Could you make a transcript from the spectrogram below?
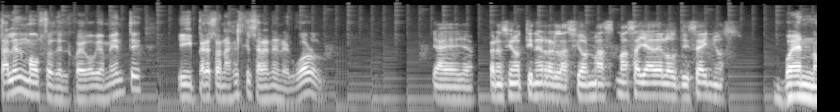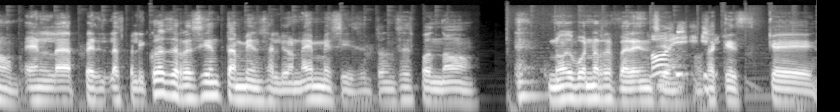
Salen monstruos del juego, obviamente. Y personajes que salen en el World. Ya, ya, ya. Pero si no tiene relación más, más allá de los diseños. Bueno, en la las películas de Resident también salió Nemesis, entonces pues no, no es buena referencia. No, y- o sea, que, que,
